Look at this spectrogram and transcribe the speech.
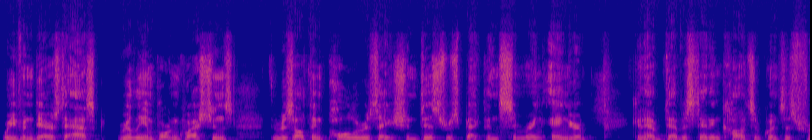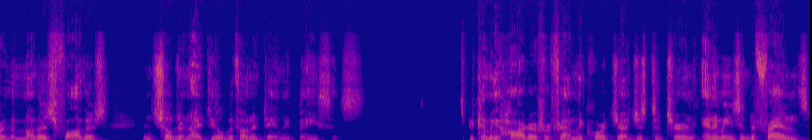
or even dares to ask really important questions, the resulting polarization, disrespect, and simmering anger can have devastating consequences for the mothers, fathers, and children I deal with on a daily basis. It's becoming harder for family court judges to turn enemies into friends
